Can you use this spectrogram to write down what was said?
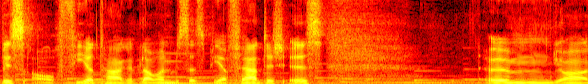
bis auch vier Tage dauern, bis das Bier fertig ist. Ähm, ja,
